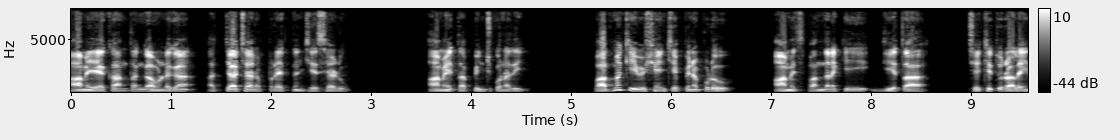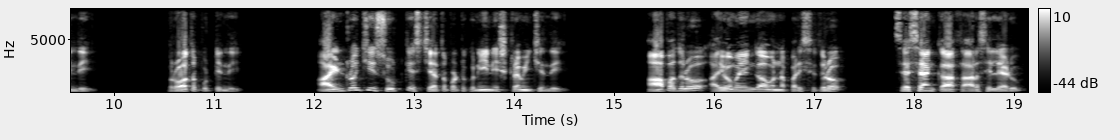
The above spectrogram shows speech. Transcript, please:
ఆమె ఏకాంతంగా ఉండగా అత్యాచార ప్రయత్నం చేశాడు. ఆమె తప్పించుకున్నది. పద్మకి ఈ విషయం చెప్పినప్పుడు ఆమె స్పందనకి గీత చకితురాలైంది. రోత పుట్టింది. ఆ ఇంట్లోంచి సూట్ కేస్ చేతపట్టుకుని నిష్క్రమించింది. ఆపదలో అయోమయంగా ఉన్న పరిస్థితిలో శశాంక తారసిల్లాడు.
